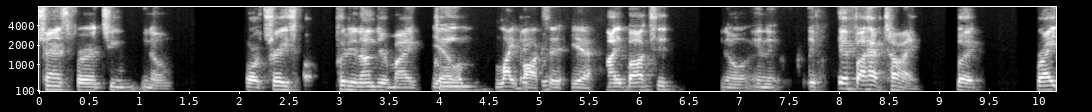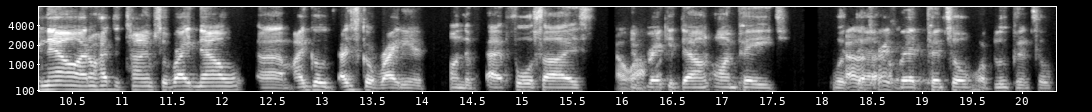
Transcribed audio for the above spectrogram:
transfer it to, you know, or trace, put it under my yeah, light paper, box it. Yeah. Light box it, you know, and if, if I have time, but right now I don't have the time. So right now um, I go, I just go right in on the at full size oh, wow. and break it down on page with oh, uh, a red pencil or blue pencil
